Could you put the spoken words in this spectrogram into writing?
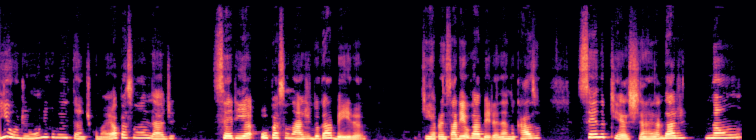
e onde o único militante com maior personalidade seria o personagem do Gabeira, que representaria o Gabeira, né, no caso, sendo que esta, na realidade, não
